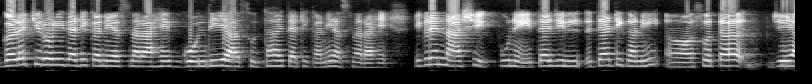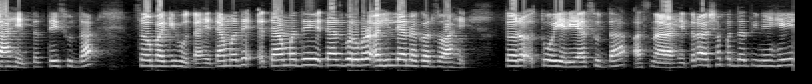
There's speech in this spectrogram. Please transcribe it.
गडचिरोली त्या ठिकाणी असणार आहे गोंदिया सुद्धा त्या ठिकाणी असणार आहे. इकडे नाशिक पुणे त्या जिल्ह त्या ठिकाणी स्वतः जे आहेत तर ते सुद्धा सहभागी होत आहे. त्यामध्ये त्यामध्ये त्याचबरोबर अहिल्यानगर जो आहे तर तो एरिया सुद्धा असणार आहे. तर अशा पद्धतीने हे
